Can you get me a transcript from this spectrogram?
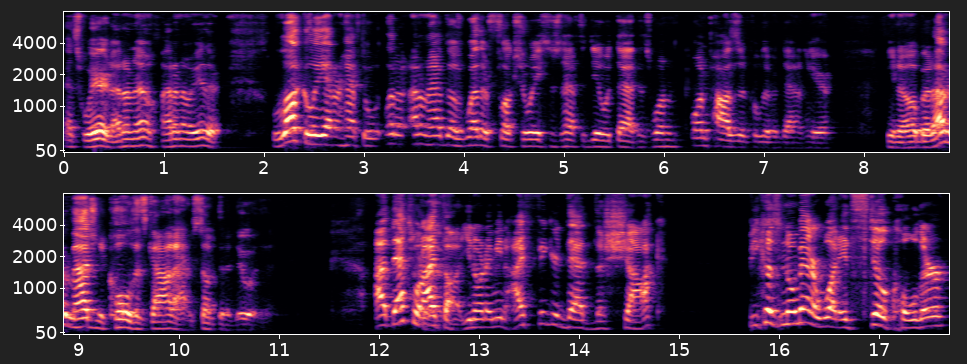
That's weird. I don't know. I don't know either. Luckily, I don't have to. I don't have those weather fluctuations to have to deal with that. That's one one positive for living down here, you know. But I would imagine the cold has got to have something to do with it. Uh, that's what I thought. You know what I mean? I figured that the shock, because no matter what, it's still colder.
